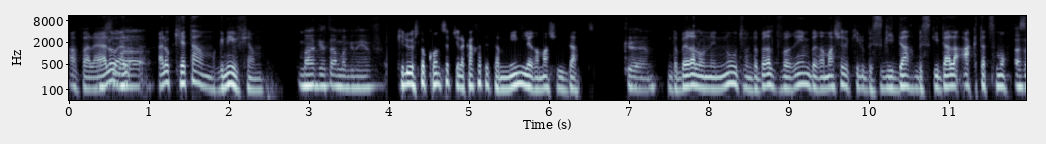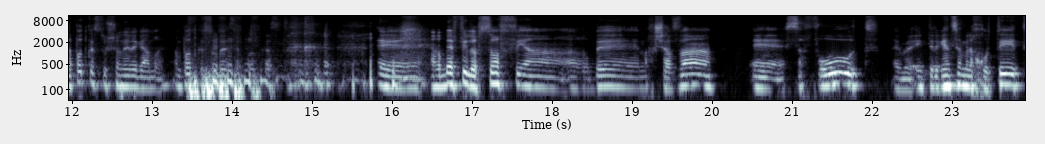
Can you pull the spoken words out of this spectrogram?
אבל היה לו- היה היה לו קטע מגניב שם. מה הקטע המגניב? כאילו יש לו קונספט של לקחת את המין לרמה של דת. כן. מדבר על אוננות, ומדבר על דברים ברמה של כאילו בסגידה, בסגידה לאקט עצמו. אז הפודקאסט הוא שונה לגמרי. הפודקאסט הוא בעצם פודקאסט. אה, הרבה פילוסופיה, הרבה מחשבה, אה, ספרות, אינטליגנציה מלאכותית,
